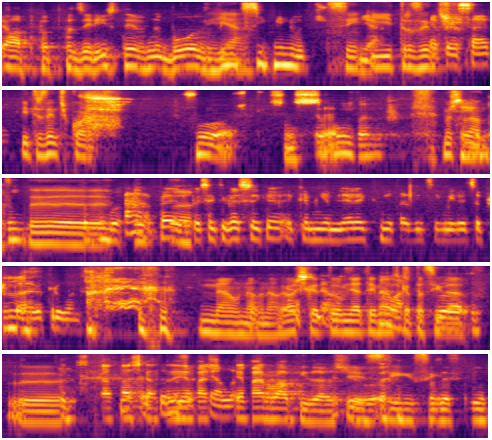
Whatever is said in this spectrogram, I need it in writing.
ela para, dizer isso, teve na boa 25 Yeah. minutos. sim, Yeah. e É 300, pensar, e 300 cortes. Foste, A. Pumba. Mas Sim. pronto, eh, Pumba- Ah, pera, pensei que tivesse que, que a minha mulher é que tinha estado 25 minutos a preparar a pergunta. não, não, não. Eu acho que a Não. tua mulher tem Não, mais que capacidade. tua- eh, Acho que a Andrea é mais, Ela- é mais rápida, acho. É, eu, sim, sim,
